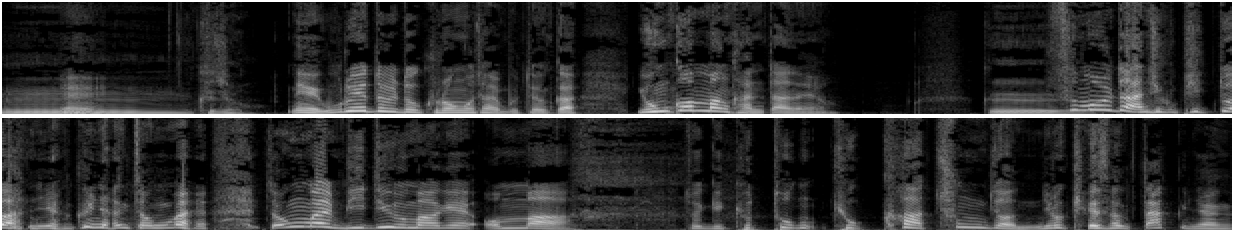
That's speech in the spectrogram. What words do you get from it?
음, 그죠. 네, 우리 애들도 그런 거 잘 못해요. 그러니까 용건만 간단해요. 그. small도 아니고 big도 아니에요. 그냥 정말 정말 medium하게 엄마 저기 교통 교카 충전 이렇게 해서 딱 그냥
